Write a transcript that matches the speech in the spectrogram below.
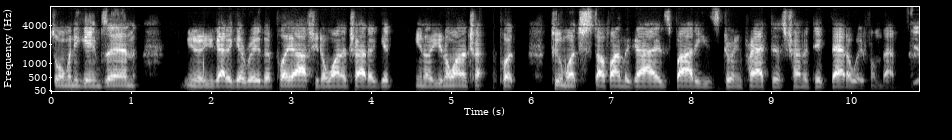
so many games in. You know, you got to get ready to playoffs. You don't want to try to get, you know, you don't want to try to put too much stuff on the guys' bodies during practice, trying to take that away from them. Yeah.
